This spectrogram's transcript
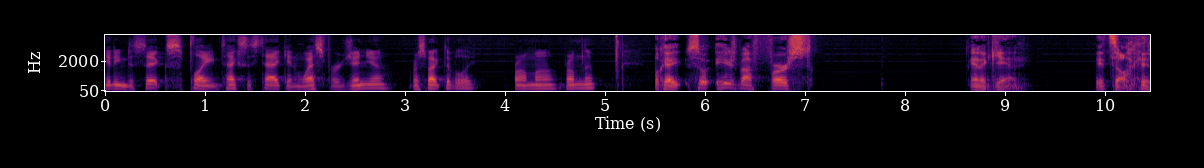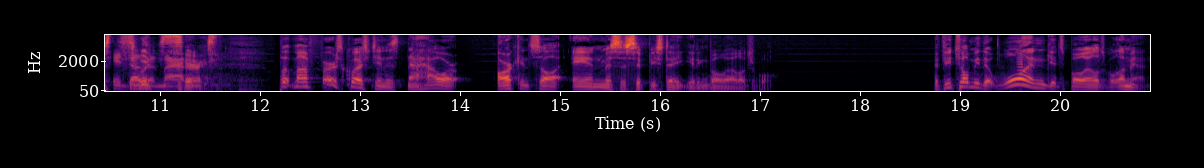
getting to six, playing Texas Tech and West Virginia, respectively, from uh, from them. Okay, so here's my first. And again, it's August. It doesn't matter. But my first question is now: How are Arkansas and Mississippi State getting bowl eligible? If you told me that one gets bowl eligible, I'm in.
